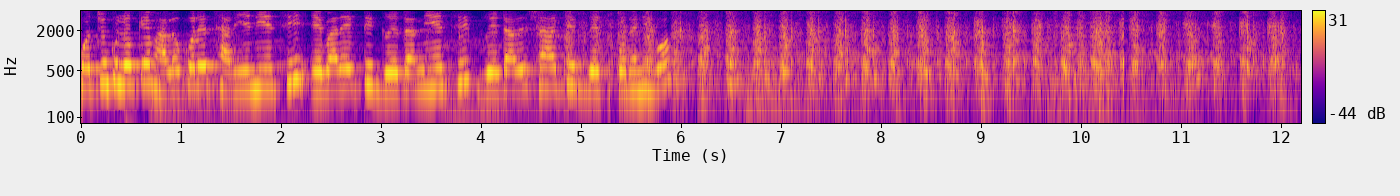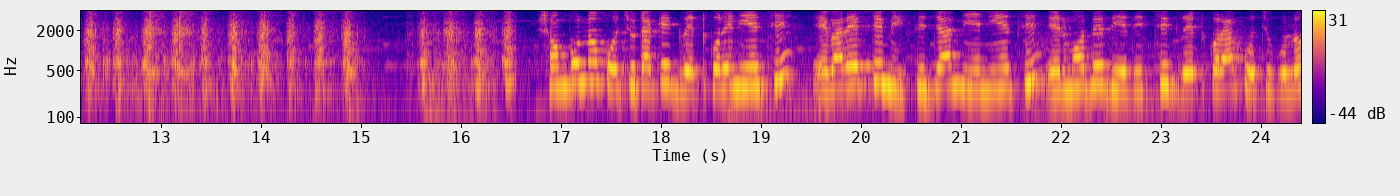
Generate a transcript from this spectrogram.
কচুগুলোকে ভালো করে ছাড়িয়ে নিয়েছি। এবারে একটি গ্রেটার নিয়েছি। গ্রেটারের সাহায্যে গ্রেট করে নিব। সম্পূর্ণ কচুটাকে গ্রেট করে নিয়েছি। এবারে একটি মিক্সির জার নিয়ে নিয়েছি। এর মধ্যে দিয়ে দিচ্ছি গ্রেট করা কচুগুলো।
